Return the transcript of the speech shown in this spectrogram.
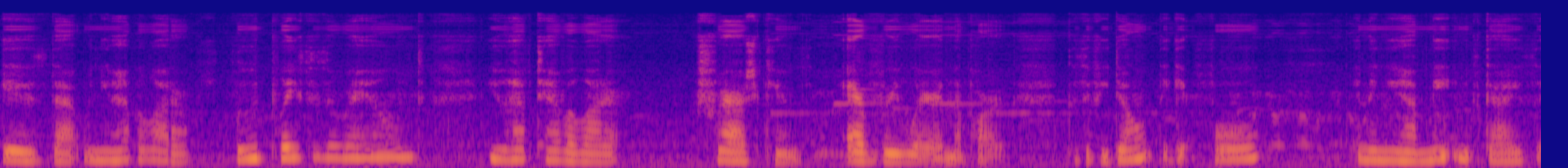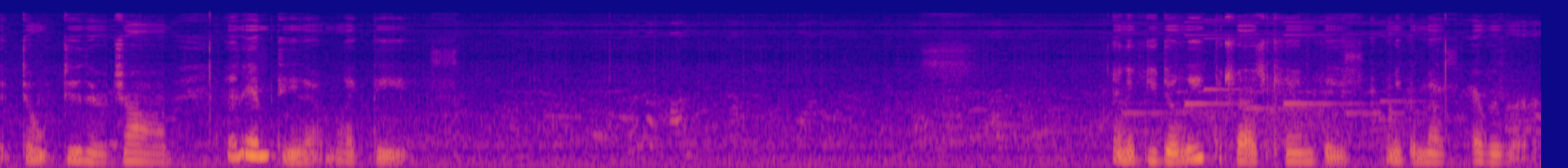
is that when you have a lot of food places around, you have to have a lot of trash cans everywhere in the park. Because if you don't, they get full. And then you have maintenance guys that don't do their job and empty them like these. And if you delete the trash cans, they make a mess everywhere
